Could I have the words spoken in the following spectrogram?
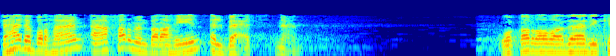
فهذا برهان آخر من براهين البعث. نعم. وقرر ذلك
